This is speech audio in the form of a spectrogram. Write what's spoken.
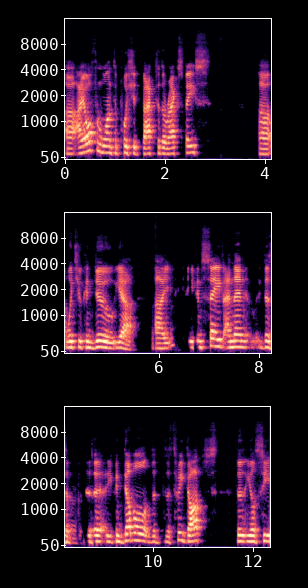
uh, I often want to push it back to the rack space, uh, which you can do. Yeah, uh, you, can save, and then there's a there's a you can double the the three dots. The, you'll see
